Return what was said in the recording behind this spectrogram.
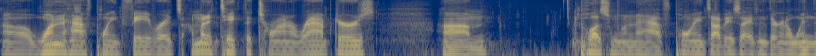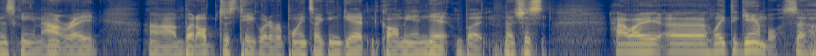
uh, one and a half point favorites. I'm going to take the Toronto Raptors um, plus one and a half points. Obviously, I think they're going to win this game outright. Uh, but I'll just take whatever points I can get. And call me a nit, but that's just how I uh, like to gamble. So,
